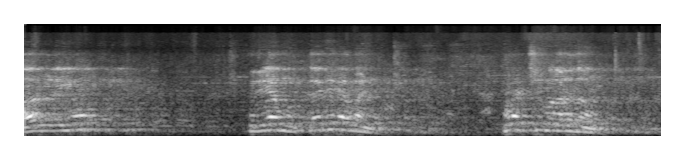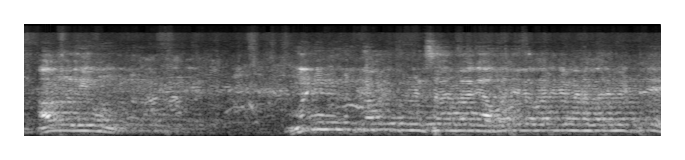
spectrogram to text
அவர்களையும் பிரியம் கதிரவன் புரட்சி பாரதம். அவர்களையும் மனிதர்கள் கவனிக்குழுவின் சார்பாக வருக வருக என வரவேற்று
